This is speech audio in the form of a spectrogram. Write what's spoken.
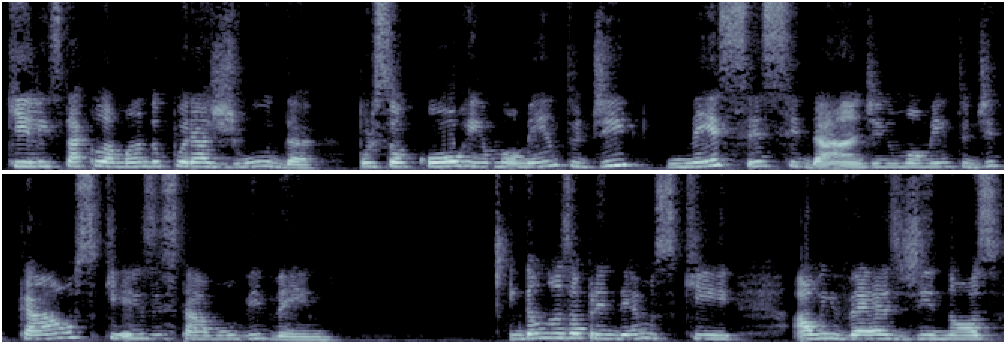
que ele está clamando por ajuda, por socorro em um momento de necessidade, em um momento de caos que eles estavam vivendo. Então nós aprendemos que ao invés de nós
